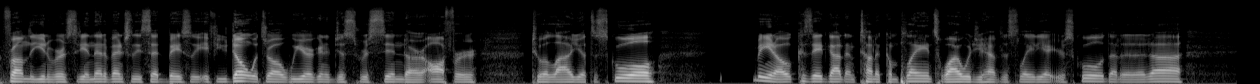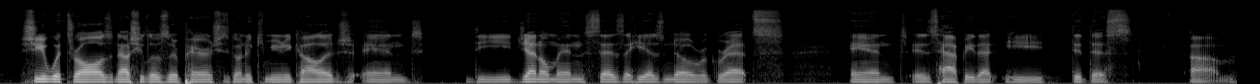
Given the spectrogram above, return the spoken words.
from the university, and then eventually said basically if you don't withdraw, we are going to just rescind our offer to allow you at the school. You know, because they'd gotten a ton of complaints. Why would you have this lady at your school? Da da da da. She withdraws. Now she lives with her parents. She's going to community college, and the gentleman says that he has no regrets and is happy that he did this. Um,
